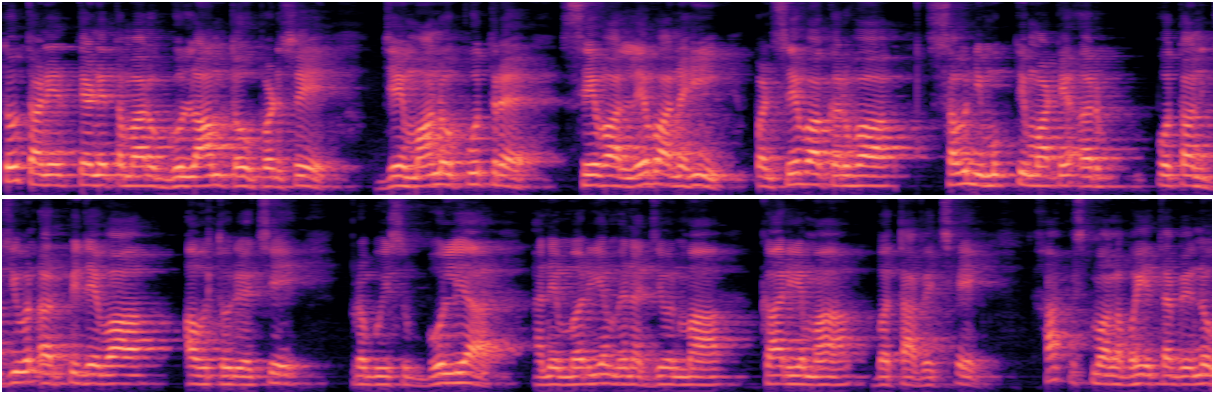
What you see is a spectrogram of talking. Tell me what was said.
તો તેણે તેણે તમારો ગુલામ થવું પડશે. જે માનવ પુત્ર સેવા લેવા નહીં, પણ સેવા કરવા સૌની મુક્તિ માટે અર્પ પોતાનું જીવન અર્પી દેવા આવતો રહ્યો છે. પ્રભુ ઈસુ બોલ્યા અને મરિયમ એના જીવનમાં કાર્યમાં બતાવે છે. હા કૃષ્ણવાલા ભાઈ હતા બહેનો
